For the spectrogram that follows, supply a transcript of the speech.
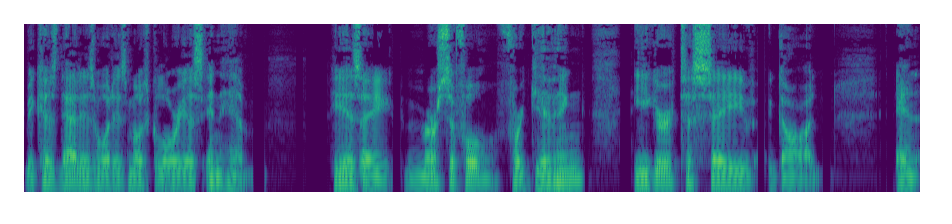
because that is what is most glorious in him. He is a merciful forgiving eager to save god. And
